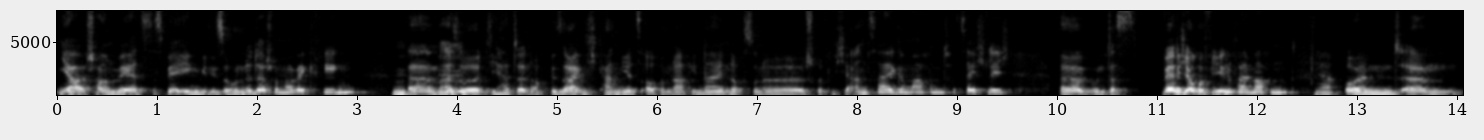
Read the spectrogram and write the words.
ja, schauen wir jetzt, dass wir irgendwie diese Hunde da schon mal wegkriegen. Mhm. Ähm, also die hat dann auch gesagt, ich kann jetzt auch im Nachhinein noch so eine schriftliche Anzeige machen tatsächlich. Ähm, und das werde ich auch auf jeden Fall machen. Ja. Und ähm,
